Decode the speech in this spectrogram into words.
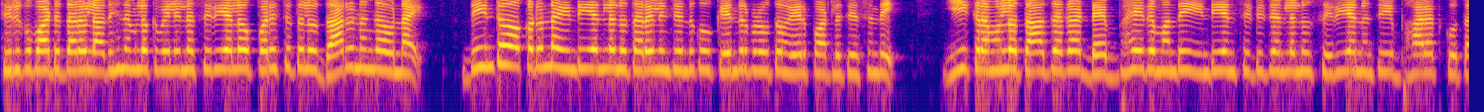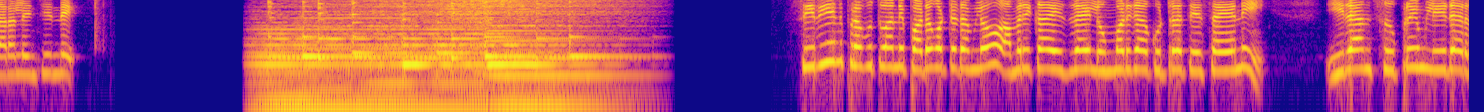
తిరుగుబాటుదారుల అధీనంలోకి వెళ్ళిన సిరియాలో పరిస్థితులు దారుణంగా ఉన్నాయి. దీంతో అక్కడున్న ఇండియన్లను తరలించేందుకు కేంద్ర ప్రభుత్వం ఏర్పాట్లు చేసింది. ఈ క్రమంలో తాజాగా డెబ్బై ఐదు మంది ఇండియన్ సిటిజన్లను సిరియా నుంచి భారత్కు తరలించింది. సిరియన్ ప్రభుత్వాన్ని పడగొట్టడంలో అమెరికా ఇజ్రాయెల్ ఉమ్మడిగా కుట్ర చేశాయని Iran supreme leader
